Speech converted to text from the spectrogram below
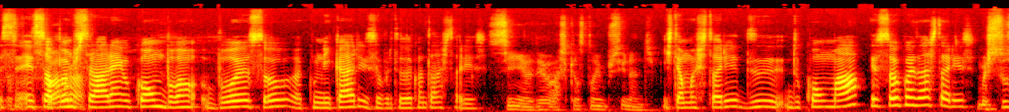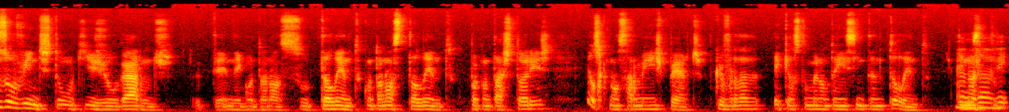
Sim, a só para adorar. mostrarem o quão bom, boa eu sou a comunicar e, sobretudo, a contar histórias. Sim, eu, eu acho que eles estão impressionantes. Isto é uma história de, do quão má eu sou a contar histórias. Mas se os ouvintes estão aqui a julgar-nos, tendo em conta o nosso talento, quanto ao nosso talento para contar histórias, eles que não se armem espertos, porque a verdade é que eles também não têm assim tanto talento. Vamos ouvir.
